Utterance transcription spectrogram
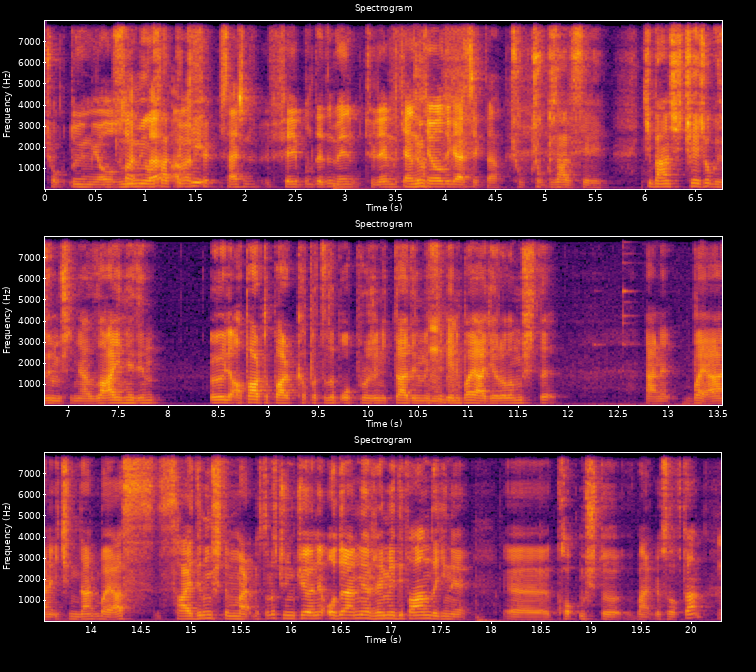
çok duymuyor olsak Duymuyor da olsak da ama sen şimdi Fable dedin benim tüylerim diken diken oldu gerçekten. Çok çok güzel bir seri. Ki ben şeye çok üzülmüştüm yani Lionhead'in öyle apar topar kapatılıp o projenin iptal edilmesi Hı hı. beni bayağı yaralamıştı. Yani bayağı hani içimden bayağı saydırmıştım Microsoft'a. Çünkü hani o dönemler Remedy falan da yine e, kopmuştu Microsoft'tan. hı.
